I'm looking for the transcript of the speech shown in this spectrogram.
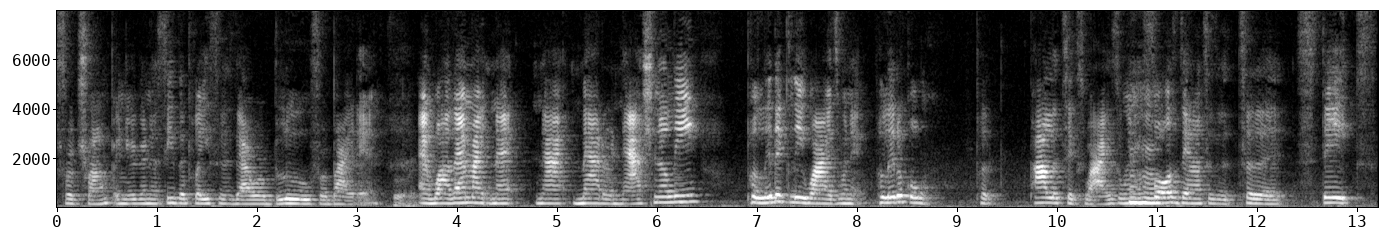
for Trump and you're going to see the places that were blue for Biden. And while that might not not matter nationally, politically wise, when it political po- politics wise, when mm-hmm. it falls down to the to the states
